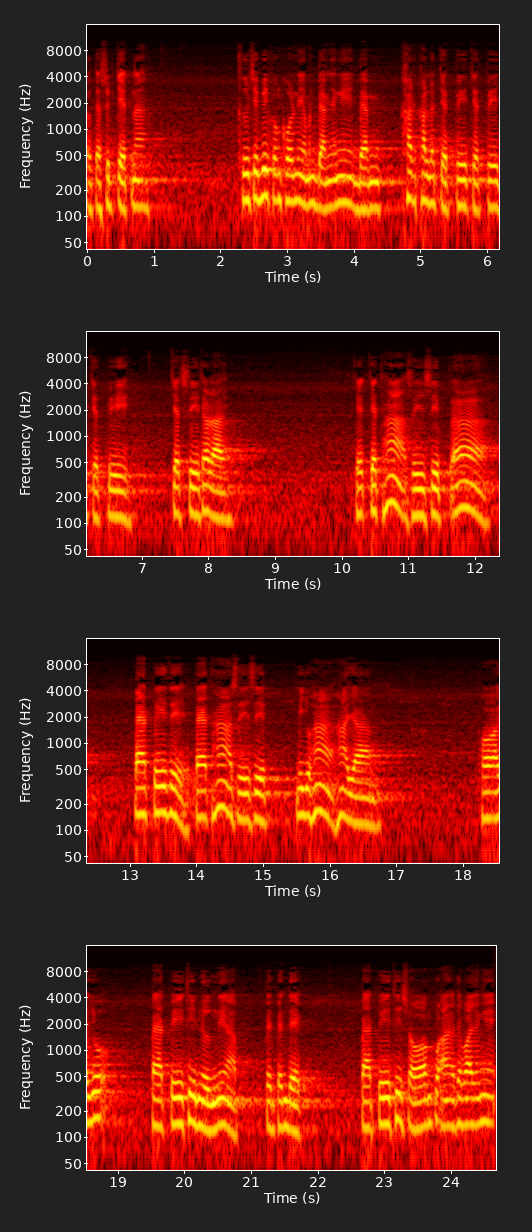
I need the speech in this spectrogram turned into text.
ตั้งแต่สิบเจ็ดนะ คือชีวิตของคนเนี่ยมันแบ่งอย่างนี้ แบ่งขั้นขั้นละเจ็ดปีเจ็ดปีเจ็ดปี เจ็ดสี่เท่าไหร่เจ็ดเจ็ดห้าสี่สิบอ่าแปดปีสิแปดห้าสี่สิบมีอยู่ห้าห้าอย่าง พออายุแปดปีที่หนึ่งเนี่ย เป็นเป็นเด็กแปดปีที่สองกูอ่านอธิบายอย่างนี้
